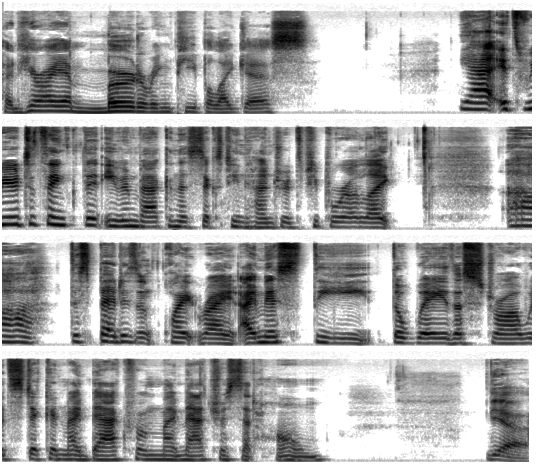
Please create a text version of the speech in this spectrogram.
And here I am murdering people. I guess. Yeah. It's weird to think that even back in the 1600s, people were like, "Ah, this bed isn't quite right. I miss the the way the straw would stick in my back from my mattress at home." Yeah,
